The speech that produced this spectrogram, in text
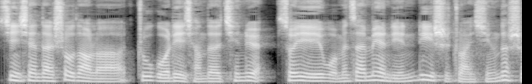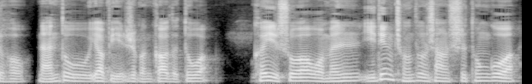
近现代受到了诸国列强的侵略，所以我们在面临历史转型的时候，难度要比日本高得多。可以说，我们一定程度上是通过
